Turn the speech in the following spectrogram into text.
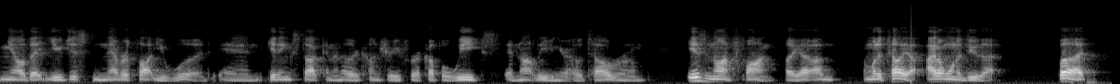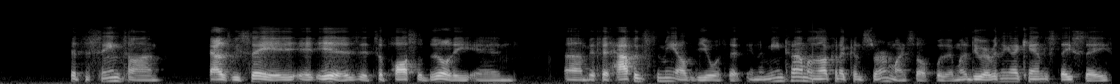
you know that you just never thought you would and getting stuck in another country for a couple weeks and not leaving your hotel room is not fun. Like I, I'm, I'm going to tell you, I don't want to do that. But at the same time, as we say, it, it is. It's a possibility, and um, if it happens to me, I'll deal with it. In the meantime, I'm not going to concern myself with it. I'm going to do everything I can to stay safe,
